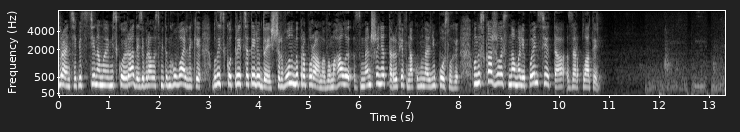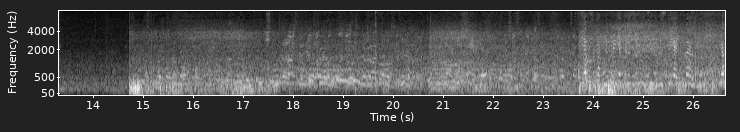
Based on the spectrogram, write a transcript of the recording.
вранці під стінами міської ради зібрались мітингувальники. Близько 30 людей з червоними прапорами вимагали зменшення тарифів на комунальні послуги. Вони скаржились на малі пенсії та зарплати. Як це так не прийняти резолюцію? Люди стоять мерзнуть. Як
